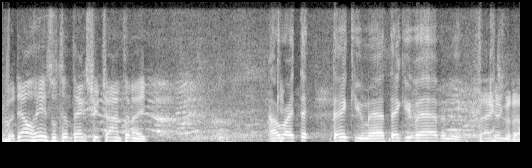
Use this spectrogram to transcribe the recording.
Vidal Hazelton, thanks for your time tonight. All right, th- thank you, man. Thank you for having me. Thanks, Vidal.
